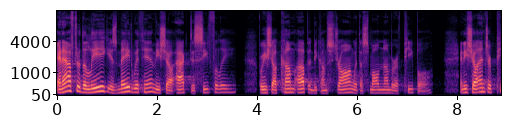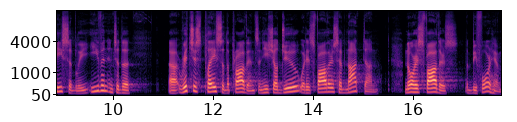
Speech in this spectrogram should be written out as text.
And after the league is made with him, he shall act deceitfully, for he shall come up and become strong with a small number of people. And he shall enter peaceably, even into the uh, richest place of the province, and he shall do what his fathers have not done, nor his fathers before him.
